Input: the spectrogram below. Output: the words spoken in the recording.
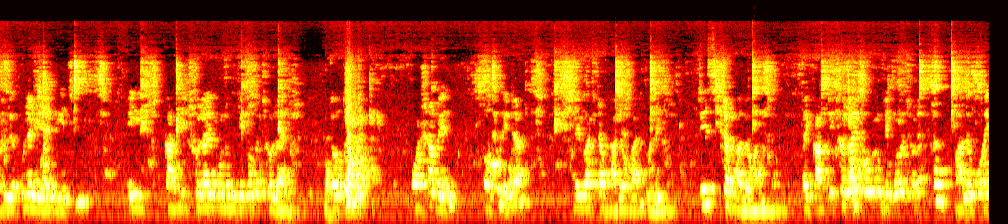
খুলে খুলে নেড়ে দিয়েছি। এই কাবলি ছোলায় বলুন, যে কোনো ছোলায় যত কষাবেন তত এটা ফ্লেভারটা ভালো হয় মানে টেস্টটা ভালো হয়। তাই কাবলি ছোলায় বলুন, যে কোনো ছোলায় খুব ভালো করে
